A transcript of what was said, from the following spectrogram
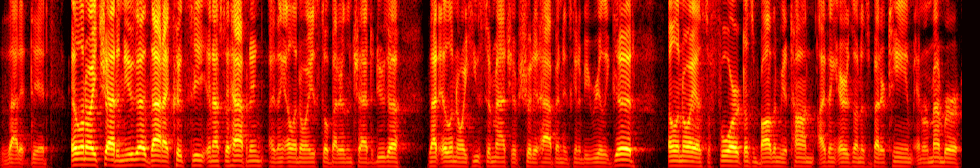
that it did. Illinois Chattanooga, that I could see an upset happening. I think Illinois is still better than Chattanooga. That Illinois Houston matchup, should it happen, is going to be really good. Illinois as a four doesn't bother me a ton. I think Arizona's a better team. And remember,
